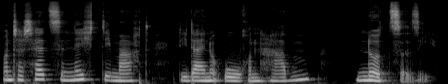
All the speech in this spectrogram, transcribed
Unterschätze nicht die Macht, die deine Ohren haben, nutze sie.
